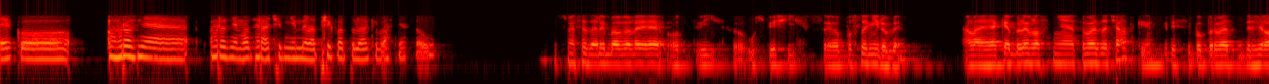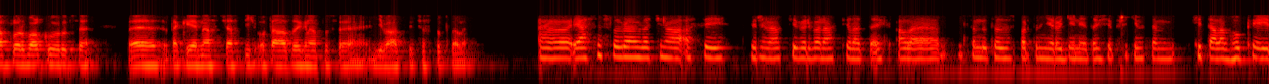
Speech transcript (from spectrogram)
jako hrozně, hrozně moc hráček mě mile překvapilo, jaké vlastně jsou. My jsme se tady bavili o tvých úspěších z poslední doby. Ale jaké byly vlastně tvoje začátky, kdy jsi poprvé držela florbalku v ruce? To je taky jedna z častých otázek, na to se diváci často ptali. Uh, já jsem s florbalem začínala asi v 11, ve 12 letech, ale jsem do toho ze sportovní rodiny, takže předtím jsem chytala v hokeji,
